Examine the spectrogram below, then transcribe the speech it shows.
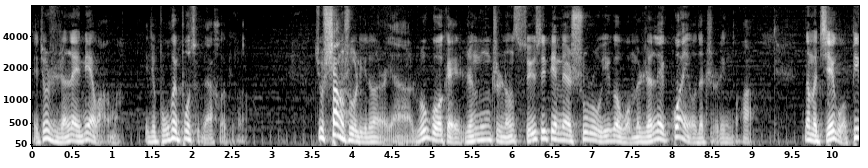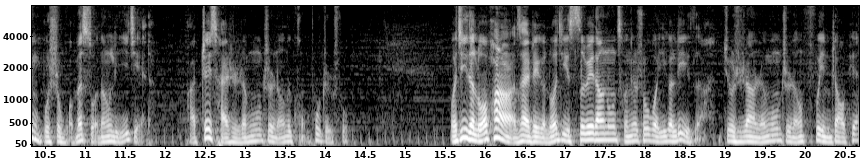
也就是人类灭亡嘛，也就不会不存在和平了。就上述理论而言啊，如果给人工智能随随便便输入一个我们人类惯有的指令的话，那么结果并不是我们所能理解的啊，这才是人工智能的恐怖之处。我记得罗胖在这个逻辑思维当中曾经说过一个例子啊，就是让人工智能复印照片，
